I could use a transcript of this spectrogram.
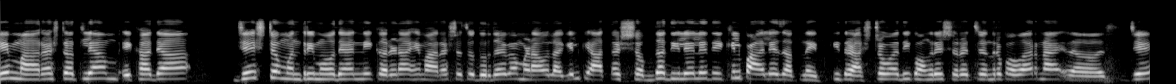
हे महाराष्ट्रातल्या एखाद्या ज्येष्ठ मंत्री महोदयांनी करणं हे महाराष्ट्राचं दुर्दैव म्हणावं लागेल की आता शब्द दिलेले देखील पाळले जात नाहीत. की राष्ट्रवादी काँग्रेस शरदचंद्र पवार ना जे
